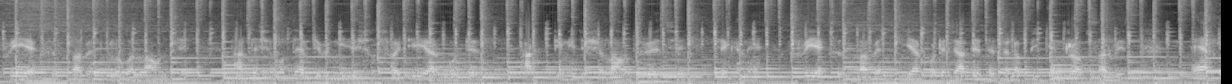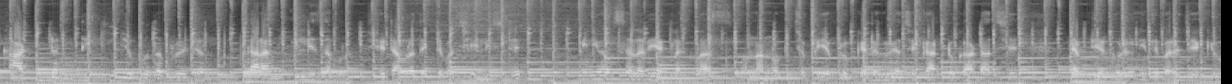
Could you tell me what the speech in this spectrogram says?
ফ্রি অ্যাক্সেস পাবেন গ্লোবাল লাউঞ্জে আর দেশের মধ্যে এমটিভির নিজস্ব ছয়টি এয়ারপোর্টের আটটি নিজস্ব লাউঞ্জ রয়েছে সেখানে ফ্রি অ্যাক্সেস পাবেন এয়ারপোর্টে যাতায়াতের জন্য পিক অ্যান্ড ড্রপ সার্ভিস এর কার্ডটা নিতে কী যোগ্যতা প্রয়োজন, কারা ইলিজেবল সেটা আমরা দেখতে পাচ্ছি এই লিস্টে স্যালারি এক লাখ প্লাস অন্যান্য কিছু প্রি অ্যাপ্রুভ ক্যাটাগরি আছে কার্ড টু কার্ড আছে। এফডিআর করেও নিতে পারে যে কেউ।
